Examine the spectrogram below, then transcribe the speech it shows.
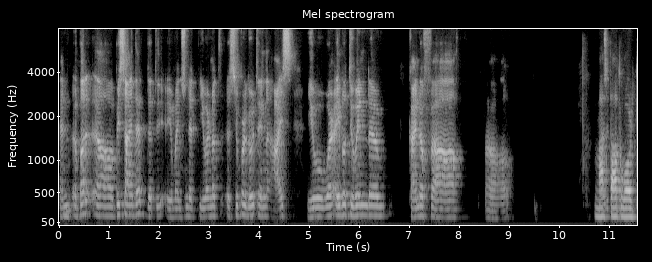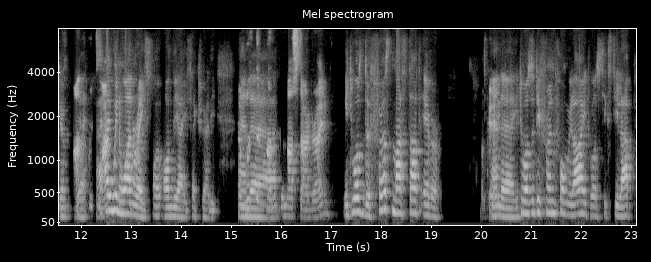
And uh, but uh, beside that, that you mentioned that you were not uh, super good in ice. You were able to win the kind of uh, uh, mass start World Cup. Yeah. I, I, win one race on, the ice actually. And, and uh, the right? It was the first mass start ever. Okay. And uh, it was a different formula. It was 60 lap,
